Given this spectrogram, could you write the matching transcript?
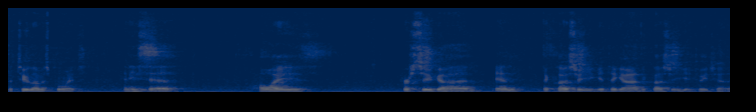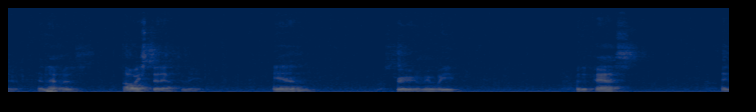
the two lowest points. And he said, always pursue God, and the closer you get to God, the closer you get to each other. And that was always stood out to me. And it's true. I mean, we, over the past, I'd say,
